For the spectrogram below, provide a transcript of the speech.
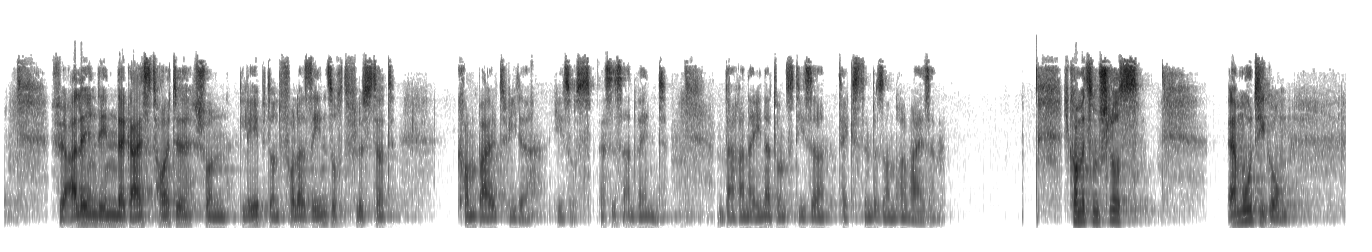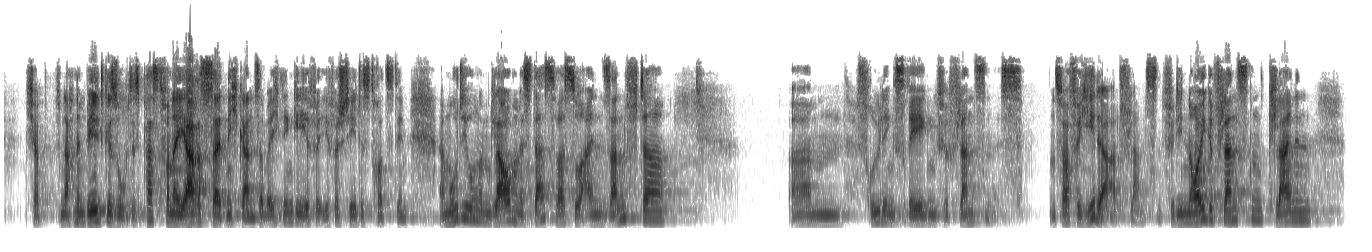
Für alle, in denen der Geist heute schon lebt und voller Sehnsucht flüstert, komm bald wieder, Jesus. Das ist Advent. Und daran erinnert uns dieser Text in besonderer Weise. Ich komme zum Schluss. Ermutigung. Ich habe nach einem Bild gesucht. Es passt von der Jahreszeit nicht ganz, aber ich denke, ihr, ihr versteht es trotzdem. Ermutigung im Glauben ist das, was so ein sanfter ähm, Frühlingsregen für Pflanzen ist. Und zwar für jede Art Pflanzen. Für die neu gepflanzten kleinen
